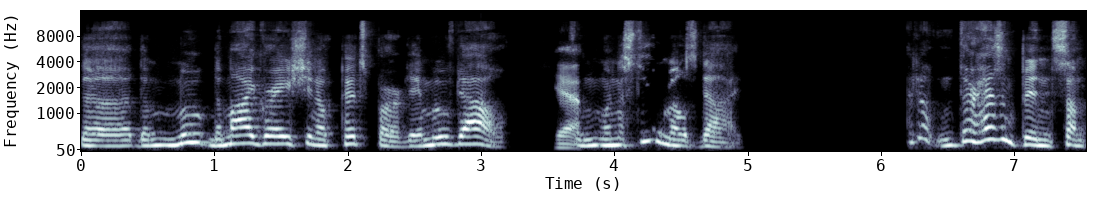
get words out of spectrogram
the the move, the migration of Pittsburgh. They moved out. Yeah. when the steel mills died. I don't. There hasn't been some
